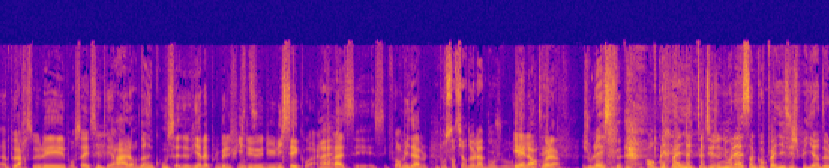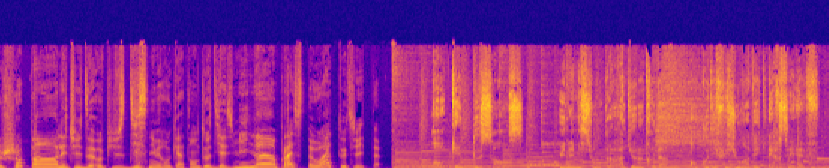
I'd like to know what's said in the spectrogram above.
un peu harceler pour ça etc mm. alors d'un coup ça devient la plus belle fille du, lycée quoi. Alors là c'est formidable. Pour sortir de là bonjour. Et, alors voilà. je vous laisse en compagnie, tout je nous laisse en compagnie, si je puis dire, de Chopin, l'étude opus 10, numéro 4, en do dièse mineur. Presto, à tout de suite quête de sens. Une émission de Radio Notre-Dame en codiffusion avec RCF.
